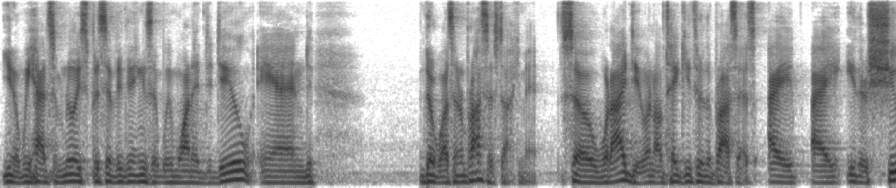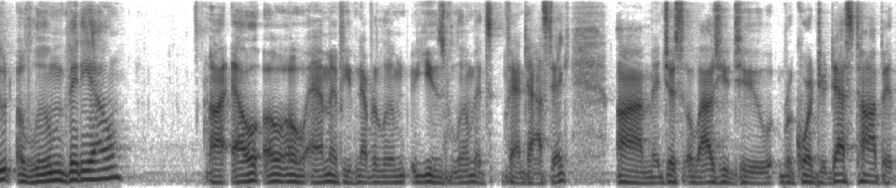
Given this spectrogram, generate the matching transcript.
you know we had some really specific things that we wanted to do, and there wasn't a process document. So what I do, and I'll take you through the process. I I either shoot a Loom video uh, L O O M. If you've never Loom, used Loom, it's fantastic. Um, it just allows you to record your desktop. It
